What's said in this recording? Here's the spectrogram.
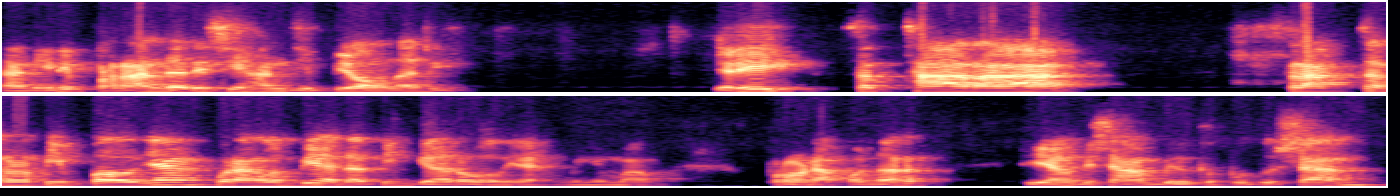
Dan ini peran dari si Han Ji Pyong tadi. Jadi secara structure people-nya kurang lebih ada tiga role ya minimal. Product owner, dia yang bisa ambil keputusan,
